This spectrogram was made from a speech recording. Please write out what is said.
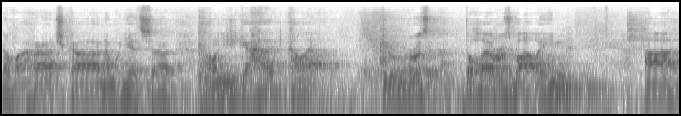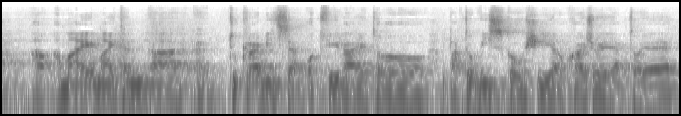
nová hráčka, nebo něco. A oni říkají, hele, roz, tohle rozbálím a a, a mají maj ten, a, tu krabice, otvírají to, pak to vyzkouší a ukazuje, jak to je.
